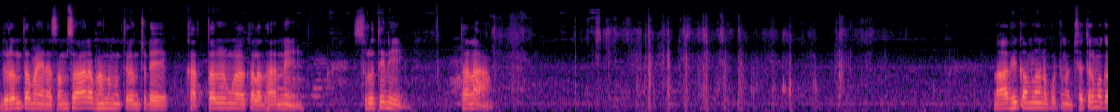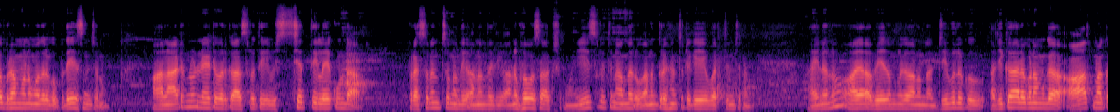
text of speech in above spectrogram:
దురంతమైన సంసార బంధము తెరించుటే కర్తవ్యంగా కలదాన్ని శృతిని తన నాభికంలో పుట్టిన చతుర్ముఖ బ్రహ్మను మొదలకు ఉపదేశించను. ఆనాటి నుండి నేటి వరకు ఆ శృతి విశ్చత్తి లేకుండా ప్రసరించున్నది అనందరి అనుభవ సాక్ష్యము. ఈ శృతిని అందరూ అనుగ్రహించటకే వర్తించినది. అయినను ఆయా భేదములుగా ఉన్న జీవులకు అధికార గుణంగా ఆత్మక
